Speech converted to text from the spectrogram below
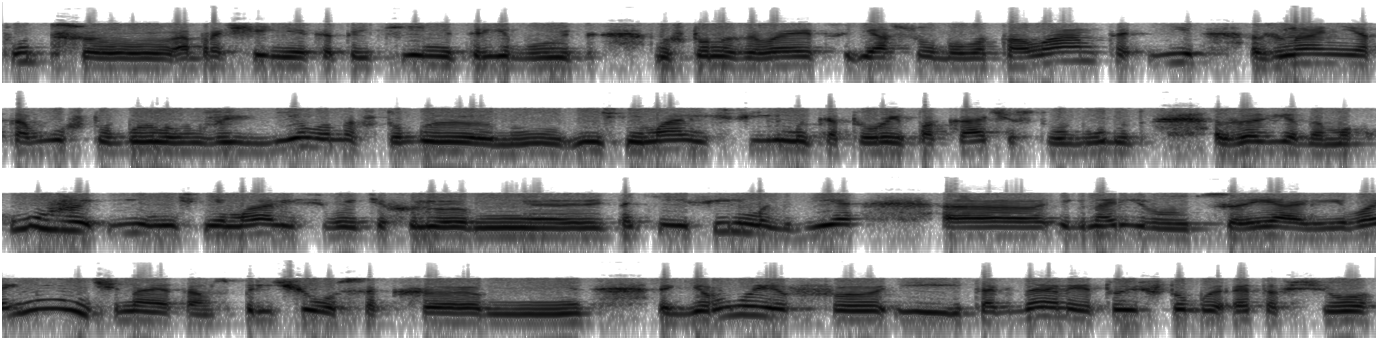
тут э, обращение к этой теме требует, ну, что называется, и особого таланта, и знания того, что было уже сделано, чтобы ну, не снимались фильмы, которые по качеству будут заведомо хуже, и не снимались в этих э, такие фильмы, где э, игнорируются реалии войны, начиная там с причесок э, героев э, и так далее, то есть чтобы это все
